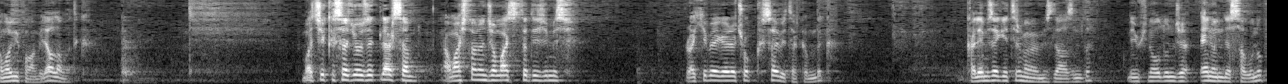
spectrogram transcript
Ama bir puan bile alamadık. Maçı kısaca özetlersem, ya maçtan önce maç stratejimiz rakibe göre çok kısa bir takımdık. Kalemize getirmememiz lazımdı. Mümkün olduğunca en önde savunup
